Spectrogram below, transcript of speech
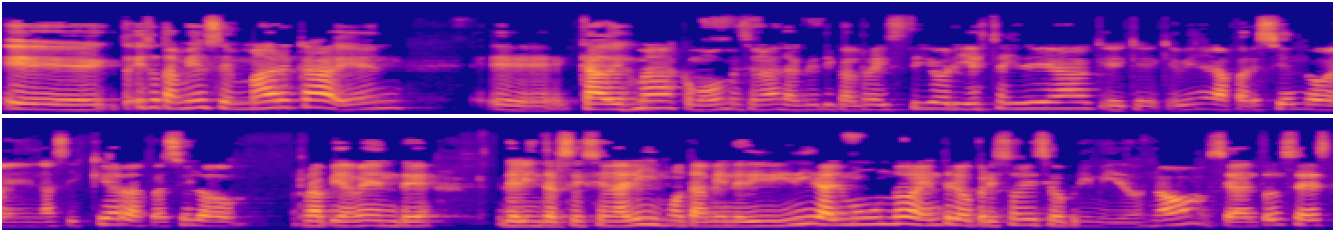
eso también se enmarca en cada vez más, como vos mencionabas, la critical race theory, esta idea que, que, vienen apareciendo en las izquierdas, por decirlo rápidamente, del interseccionalismo también, de dividir al mundo entre opresores y oprimidos, ¿no? O sea, entonces,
